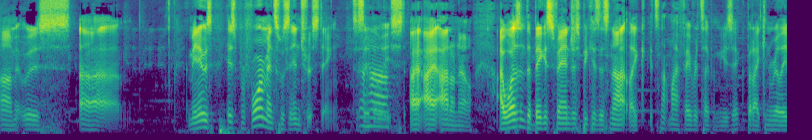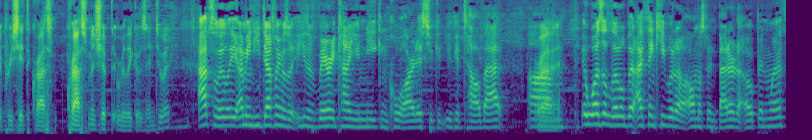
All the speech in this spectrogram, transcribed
Um, it was, uh, I mean, it was his performance was interesting to say Uh-huh. the least. I, I I don't know. I wasn't the biggest fan just because it's not like it's not my favorite type of music, but I can really appreciate the crafts, craftsmanship that really goes into it. Absolutely. I mean, he definitely was. A, he's a very kind of unique and cool artist. You could you could tell that. Um, Right. It was a little bit. I think he would have almost been better to open with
